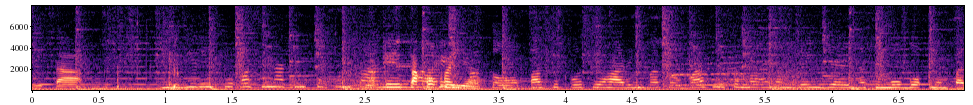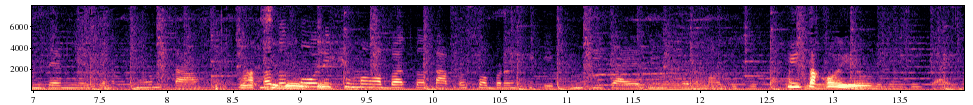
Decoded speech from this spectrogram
makikita. Hindi rin po kasi natin pupuntahan Nakita ko Haring kaya. Bato, kasi po si Haring Bato, base sa mga ng ranger na sumubok ng pandemya na pumunta, Na-aksidente. matutulis yung mga bato tapos sobrang sikip, hindi kaya din po ng mga bisita. Kasi Kita ko yun. Hindi kaya.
